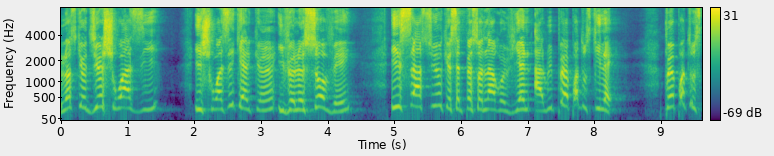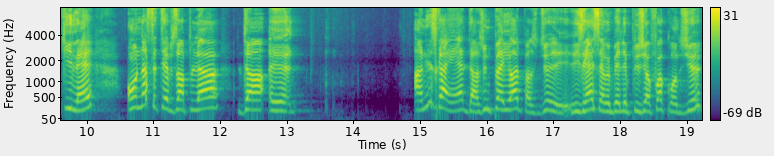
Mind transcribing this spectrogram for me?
Lorsque Dieu choisit, il choisit quelqu'un, il veut le sauver, il s'assure que cette personne-là revienne à lui, peu importe tout ce qu'il est. Peu importe tout ce qu'il est, on a cet exemple-là euh, en Israël, dans une période, parce que Israël s'est rebellé plusieurs fois contre Dieu.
